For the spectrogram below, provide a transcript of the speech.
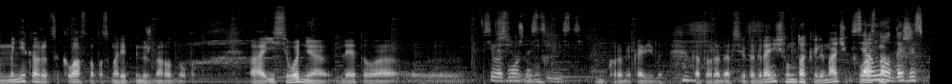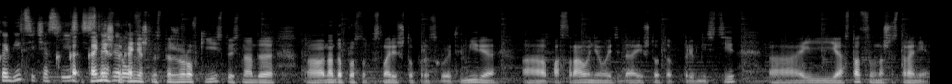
Мне кажется, классно посмотреть на международный опыт. А, и сегодня для этого... Э, все возможности ну, есть. Кроме ковида, который, да, все это ограничил. Ну, так или иначе, Все равно, даже в ковид сейчас есть Конечно, стажировки. конечно, стажировки есть. То есть надо, надо просто посмотреть, что происходит в мире, а, посравнивать, да, и что-то привнести, а, и остаться в нашей стране.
